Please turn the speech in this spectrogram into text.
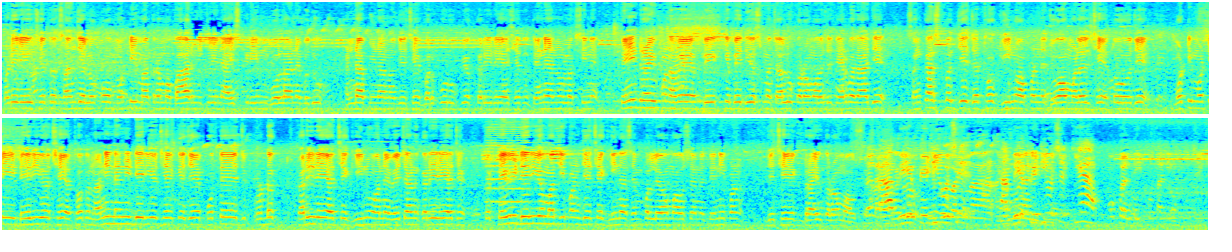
પડી રહ્યું છે તો સાંજે લોકો મોટી માત્રામાં બહાર નીકળીને આઈસ્ક્રીમ, ગોલા ને બધું ઠંડા પીણાનો જે છે ભરપૂર ઉપયોગ કરી રહ્યા છે તો તેને અનુલક્ષીને તેની ડ્રાઈવ પણ હવે બે કે બે દિવસમાં ચાલુ કરવામાં આવશે. ત્યારબાદ આ જે શંકાસ્પદ જે જથ્થો ઘીનો આપણને જોવા મળેલ છે, તો જે મોટી મોટી ડેરીઓ છે અથવા તો નાની નાની ડેરીઓ છે કે જે પોતે જ પ્રોડક્ટ કરી રહ્યા છે, ઘીનું અને વેચાણ કરી રહ્યા છે, તો તેવી ડેરીઓમાંથી પણ જે છે ઘીના સેમ્પલ લેવામાં આવશે અને તેની પણ જે છે એક ડ્રાઈવ કરવામાં આવશે. આ બે પેઢીઓ છે, આ બે પેઢીઓ છે, ક્યાં મોકલતી પોતાની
